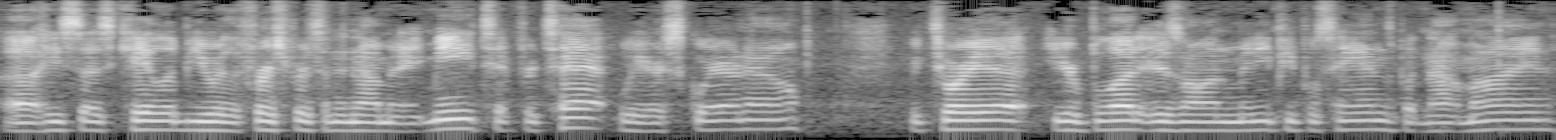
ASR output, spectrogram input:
Uh, he says, Caleb, you were the first person to nominate me. Tit for tat. We are square now. Victoria, your blood is on many people's hands, but not mine.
